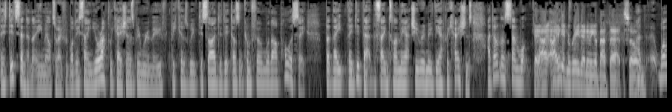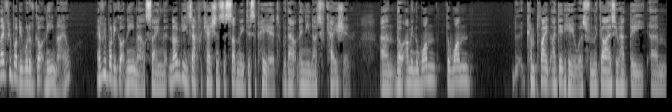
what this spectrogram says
they did send an email to everybody saying your application has been removed because we've decided it doesn't confirm with our policy. But they, they did that at the same time they actually removed the applications. I don't understand what. Okay, what, I, I didn't read anything about that. So uh, well, everybody would have got an email. Everybody got an email saying that nobody's applications has suddenly disappeared without any notification. Um, though I mean the one the one complaint I did hear was from the guys who had the um,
